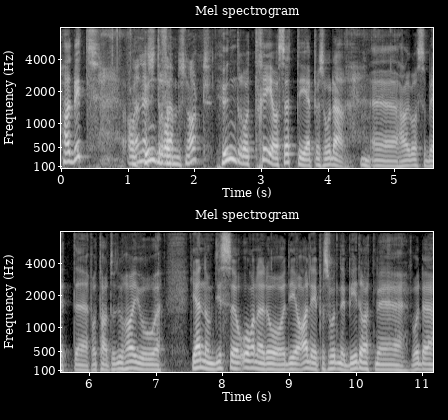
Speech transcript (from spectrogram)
har det blitt. Og er 100, 173 episoder uh, har jeg også blitt uh, fortalt. Og du har jo eh, gjennom disse årene, da, de alle episodene, bidratt med både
